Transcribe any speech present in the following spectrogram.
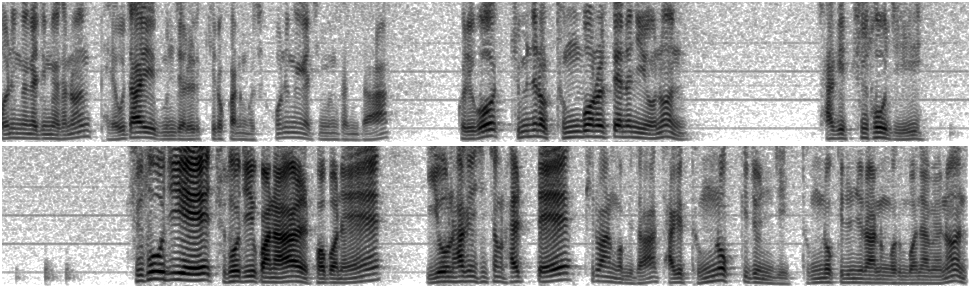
혼인관계 증명서는 배우자의 문제를 기록하는 것이 혼인관계 증명서입니다. 그리고 주민등록 등본을 떼는 이유는 자기 주소지, 주소지에 주소지 관할 법원에 이혼 확인 신청을 할 때 필요한 겁니다. 자기 등록 기준지, 등록 기준지라는 것은 뭐냐면은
